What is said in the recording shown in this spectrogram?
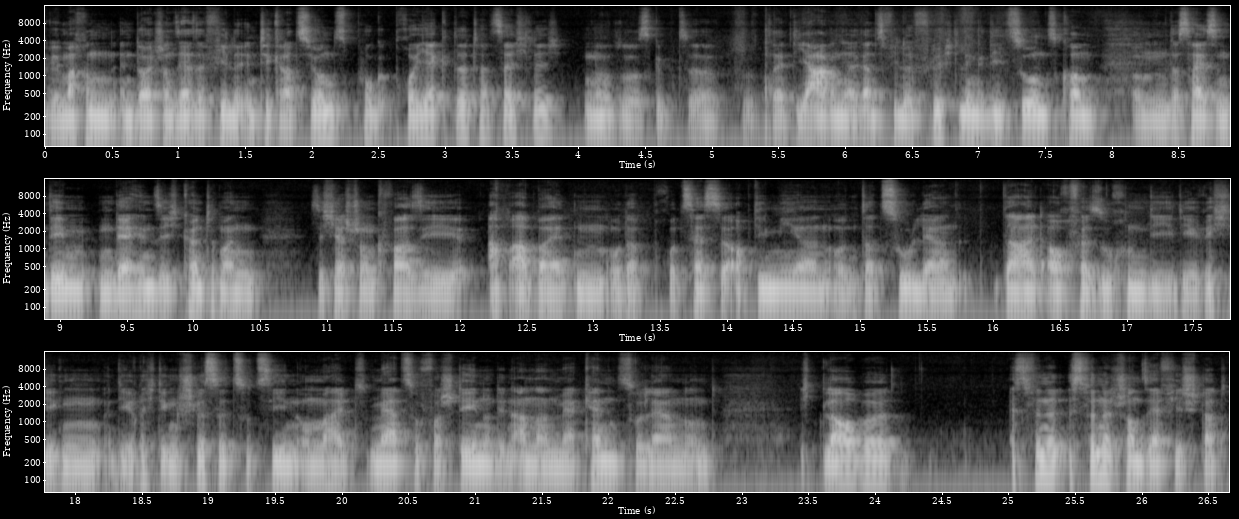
Wir machen in Deutschland sehr, sehr viele Integrationsprojekte tatsächlich. Ne, es gibt äh, seit Jahren ja ganz viele Flüchtlinge, die zu uns kommen. Ähm, das heißt, in, dem, in der Hinsicht könnte man sich ja schon quasi abarbeiten oder Prozesse optimieren und dazulernen. Da halt auch versuchen, die, die, richtigen, die richtigen Schlüsse zu ziehen, um halt mehr zu verstehen und den anderen mehr kennenzulernen. Und ich glaube, es findet, es findet schon sehr viel statt.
